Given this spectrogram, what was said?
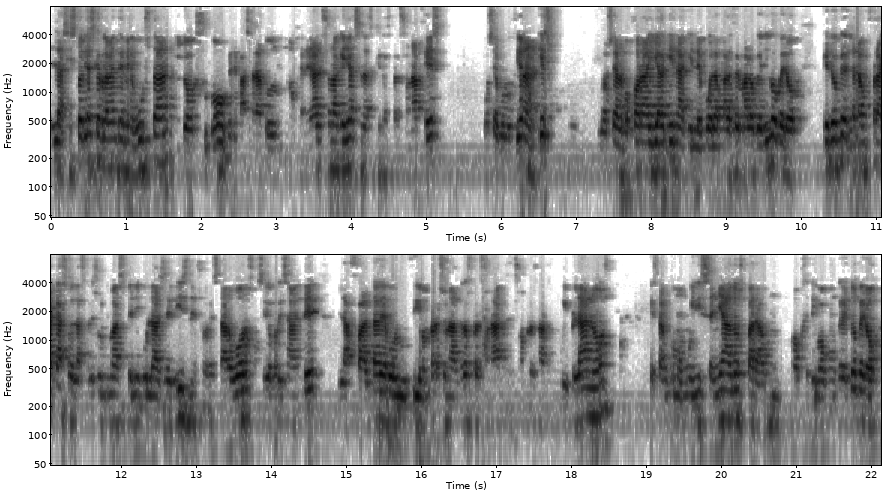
las historias que realmente me gustan, y yo supongo que le pasará a todo el mundo en general, son aquellas en las que los personajes pues evolucionan, que es, no sé, a lo mejor hay alguien a quien le pueda parecer mal lo que digo, pero creo que el gran fracaso de las tres últimas películas de Disney sobre Star Wars ha sido precisamente la falta de evolución personal de los personajes. Son personajes muy planos, que están como muy diseñados para un objetivo concreto, pero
